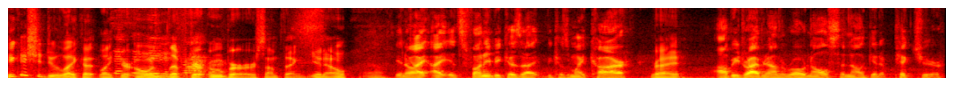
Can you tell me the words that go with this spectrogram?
You guys should do like a like your own Lyft or Uber or something. You know, You know, I, I it's funny because I because of my car. right? I'll be driving down the road and all of a sudden I'll get a picture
